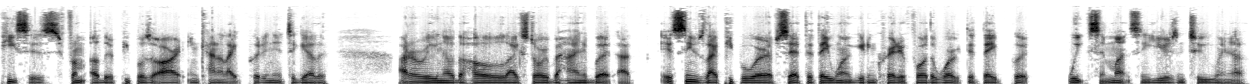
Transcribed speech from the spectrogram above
pieces from other people's art and kind of like putting it together. I don't really know the whole like story behind it, but I, it seems like people were upset that they weren't getting credit for the work that they put weeks and months and years into when a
